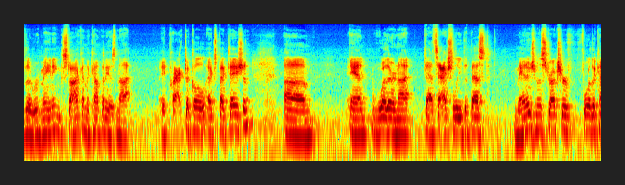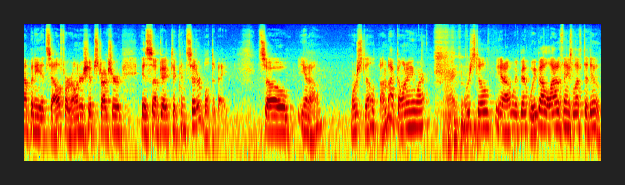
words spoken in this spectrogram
the remaining stock in the company is not a practical expectation. Um, and whether or not that's actually the best management structure for the company itself or ownership structure is subject to considerable debate. So, you know, we're still, I'm not going anywhere. Right. We're still, you know, we've got, we've got a lot of things left to do.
